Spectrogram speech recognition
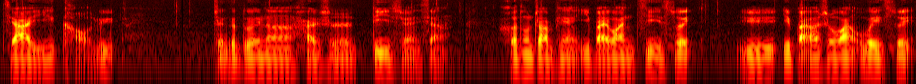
加以考虑，这个对呢？还是 D 选项？合同诈骗一百万既遂与一百二十万未遂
